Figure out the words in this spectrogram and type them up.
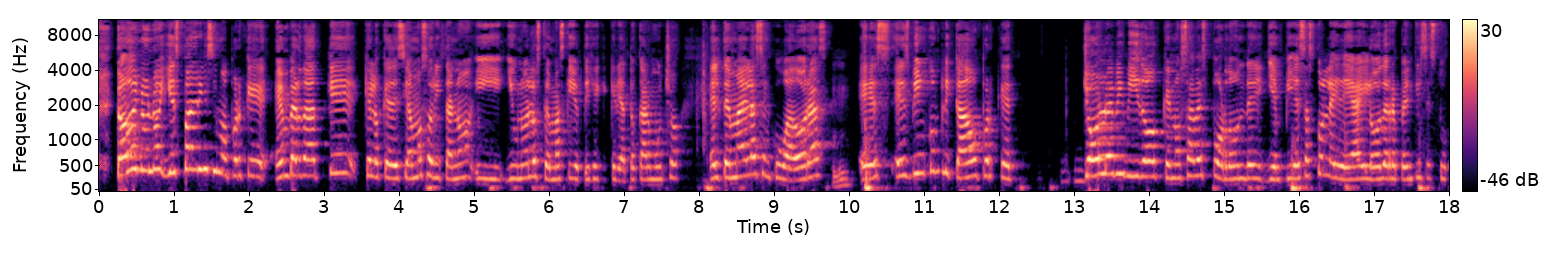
todo en uno y es padrísimo porque en verdad que, lo que decíamos ahorita, ¿no? Y, uno de los temas que yo te dije que quería tocar mucho, el tema de las incubadoras es, es bien complicado porque yo lo he vivido, que no sabes por dónde y empiezas con la idea y luego de repente dices tú,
